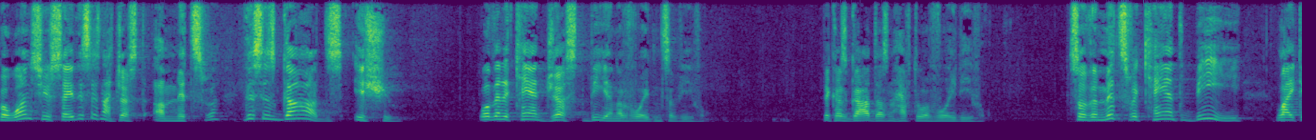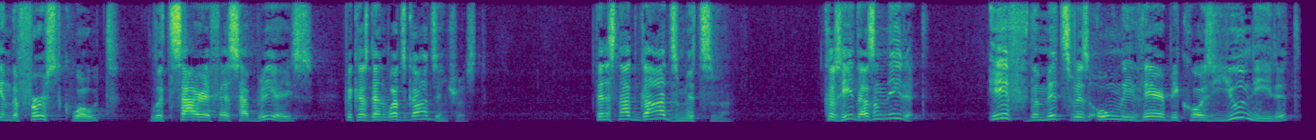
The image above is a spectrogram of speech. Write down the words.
But once you say this is not just a mitzvah, this is God's issue, well, then it can't just be an avoidance of evil. Because God doesn't have to avoid evil. So the mitzvah can't be like in the first quote, Litzaref es Habries, because then what's God's interest? Then it's not God's mitzvah, because He doesn't need it. If the mitzvah is only there because you need it,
